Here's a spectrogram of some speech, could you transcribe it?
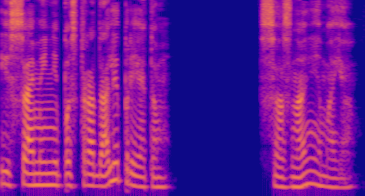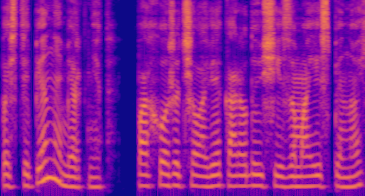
и сами не пострадали при этом. Сознание мое постепенно меркнет, Похоже, человек, орудующий за моей спиной,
